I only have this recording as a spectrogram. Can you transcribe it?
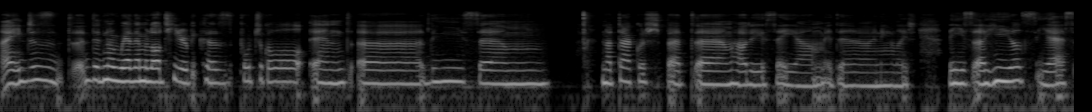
I just did not wear them a lot here because Portugal and uh, these um, not tacos, but um, how do you say um, it uh, in English? These uh, heels, yes,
